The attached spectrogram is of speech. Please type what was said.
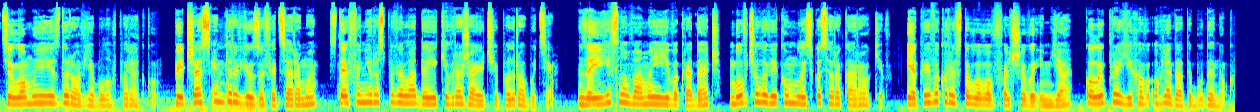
цілому її здоров'я було в порядку. Під час інтерв'ю з офіцерами Стефані розповіла деякі вражаючі подробиці. За її словами, її викрадач був чоловіком близько 40 років, який використовував фальшиве ім'я, коли приїхав оглядати будинок.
